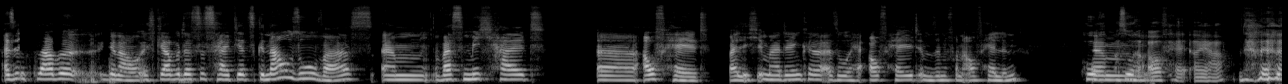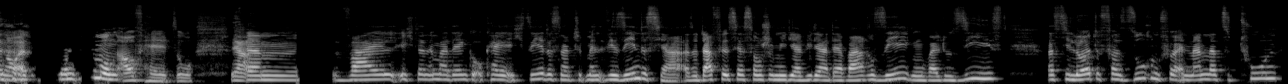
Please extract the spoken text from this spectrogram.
Also, ich glaube genau, ich glaube, das ist halt jetzt genau so was, ähm, was mich halt, äh, aufhält, weil ich immer denke also, aufhält im Sinne von aufhellen. Hoch ach so, Ähm aufhell ah ja. Genau, also, meine Stimmung aufhellt so. Ja. Ähm, weil ich dann immer denke: „Okay, ich sehe das natü“ me wir sehen das ja. Also, dafür ist ja Social Media wieder der wahre Segen, weil du siehst, was die Leute versuchen, füreinander zu tun.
